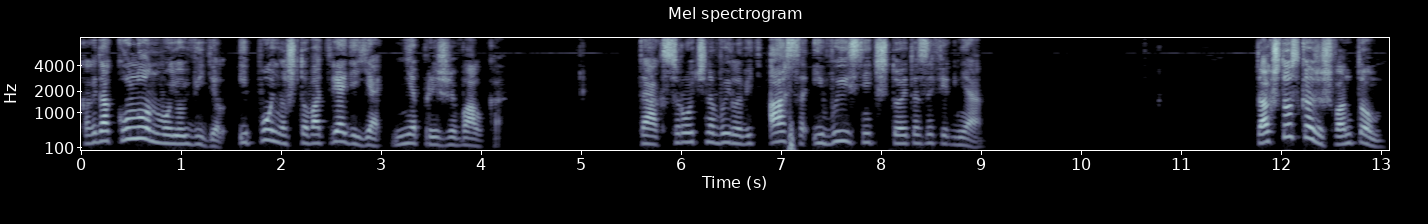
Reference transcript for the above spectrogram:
Когда кулон мой увидел и понял, что в отряде я не приживалка. Так, срочно выловить аса и выяснить, что это за фигня. «Так что скажешь, фантом?»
